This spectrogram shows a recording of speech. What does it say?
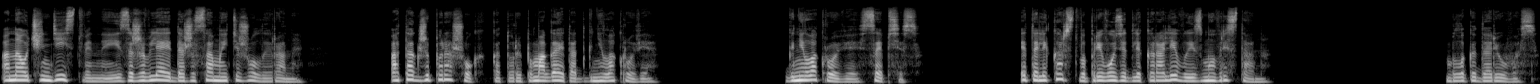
Она очень действенная и заживляет даже самые тяжелые раны а также порошок, который помогает от гнилокровия. Гнилокровие, сепсис. Это лекарство привозят для королевы из Мавристана. Благодарю вас.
